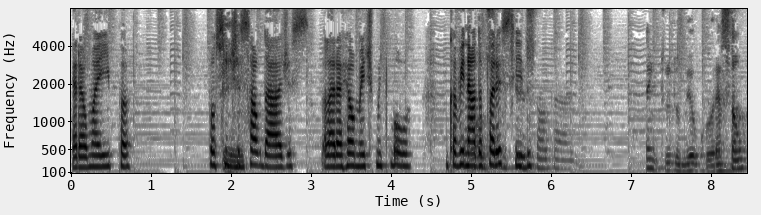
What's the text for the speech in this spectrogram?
Era uma IPA. Vou Sim. sentir saudades. Ela era realmente muito boa. Nunca vi nada Vou parecido. Dentro do meu coração.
